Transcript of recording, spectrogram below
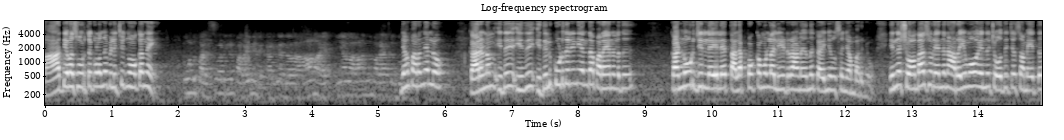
മാധ്യമ സുഹൃത്തുക്കളൊന്ന് വിളിച്ചു നോക്കുന്നേ. ഞാൻ പറഞ്ഞല്ലോ. കാരണം ഇത് ഇത് ഇതിൽ കൂടുതൽ ഇനി എന്താ പറയാനുള്ളത്? കണ്ണൂർ ജില്ലയിലെ തലപ്പൊക്കമുള്ള ലീഡറാണ് എന്ന് കഴിഞ്ഞ ദിവസം ഞാൻ പറഞ്ഞു. ഇന്ന് ശോഭാ സുരേന്ദ്രൻ അറിയുമോ എന്ന് ചോദിച്ച സമയത്ത്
